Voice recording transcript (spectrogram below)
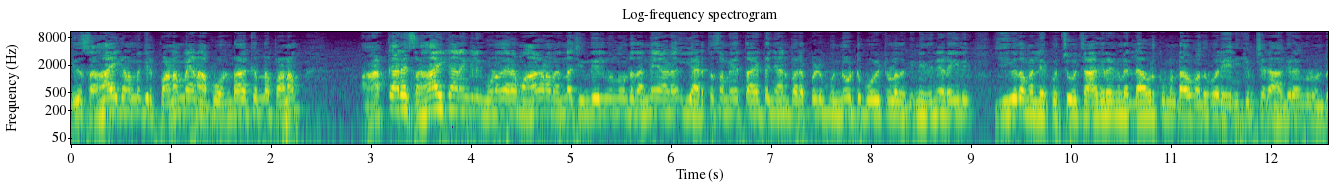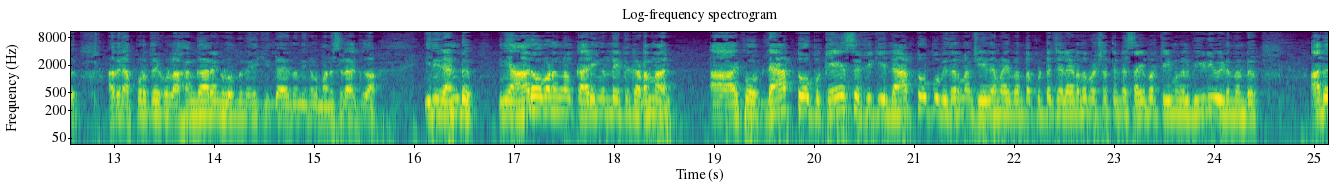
ഇത് സഹായിക്കണമെങ്കിൽ പണം വേണം. അപ്പോൾ ഉണ്ടാക്കുന്ന പണം ആൾക്കാരെ സഹായിക്കാനെങ്കിലും ഗുണകരമാകണം എന്ന ചിന്തയിൽ നിന്നുകൊണ്ട് തന്നെയാണ് ഈ അടുത്ത സമയത്തായിട്ട് ഞാൻ പലപ്പോഴും മുന്നോട്ട് പോയിട്ടുള്ളത്. പിന്നെ ഇതിനിടയിൽ ജീവിതമല്ലേ? കൊച്ചു കൊച്ചു ആഗ്രഹങ്ങൾ എല്ലാവർക്കും ഉണ്ടാവും. അതുപോലെ എനിക്കും ചില ആഗ്രഹങ്ങളുണ്ട്. അതിനപ്പുറത്തേക്കുള്ള അഹങ്കാരങ്ങളൊന്നും എനിക്കില്ല എന്ന് നിങ്ങൾ മനസ്സിലാക്കുക. ഇനി രണ്ട് ഇനി ആരോപണങ്ങൾ കാര്യങ്ങളിലേക്ക് കടന്നാൽ ഇപ്പോൾ ഇപ്പോ laptop K S F laptop വിതരണം ചെയ്തതുമായി ബന്ധപ്പെട്ട് ചില ഇടതുപക്ഷത്തിന്റെ സൈബർ ടീമുകൾ വീഡിയോ ഇടുന്നുണ്ട്. അത്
